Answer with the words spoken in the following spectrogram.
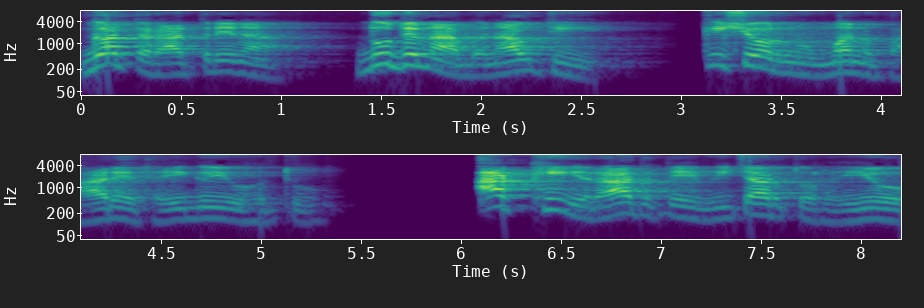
ગત રાત્રિના દૂધના બનાવથી કિશોરનું મન ભારે થઈ ગયું હતું. આખી રાત તે વિચારતો રહ્યો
